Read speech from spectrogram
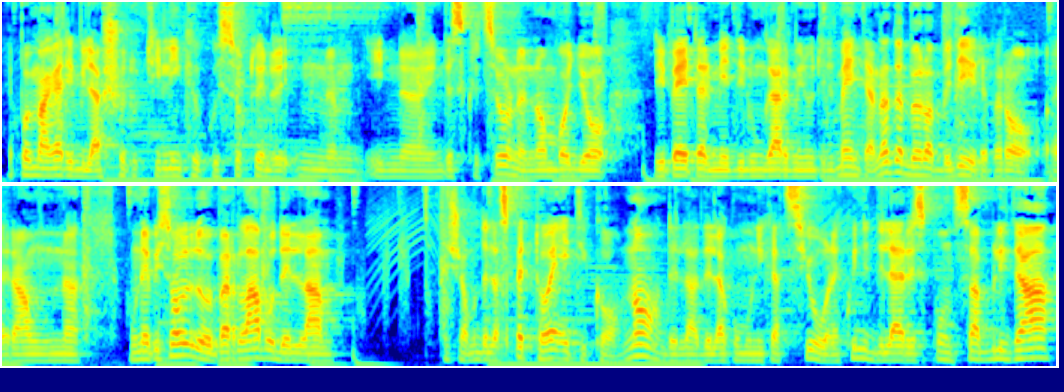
e poi magari vi lascio tutti i link qui sotto in, in, in, in descrizione. Non voglio ripetermi e dilungarmi inutilmente, andatevelo a vedere, però era un, un episodio dove parlavo della, diciamo, dell'aspetto etico no? della, della comunicazione, quindi della responsabilità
